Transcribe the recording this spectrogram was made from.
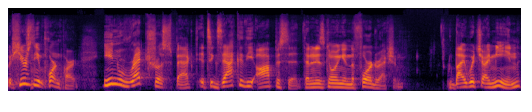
But here's the important part in retrospect, it's exactly the opposite than it is going in the forward direction. By which I mean,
